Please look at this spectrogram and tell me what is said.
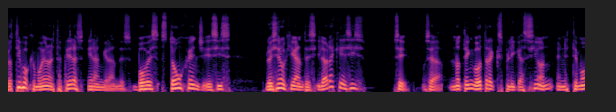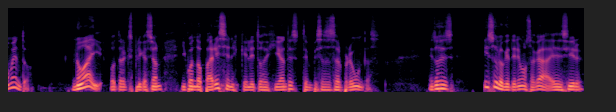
los tipos que movieron estas piedras eran grandes. Vos ves Stonehenge y decís, lo hicieron gigantes. Y la verdad es que decís, Sí, o sea, no tengo otra explicación en este momento. No hay otra explicación y cuando aparecen esqueletos de gigantes te empiezas a hacer preguntas. Entonces, eso es lo que tenemos acá, es decir,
